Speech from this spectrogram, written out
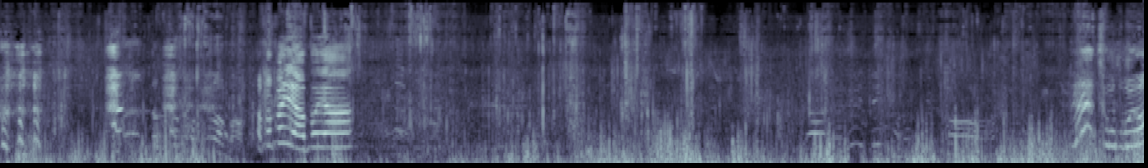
아빠 빨리 와봐요. 저거 뭐야?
